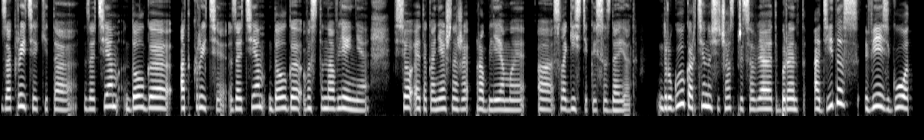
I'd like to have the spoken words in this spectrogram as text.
Закрытие Китая, затем долгое открытие, затем долгое восстановление. Все это, конечно же, проблемы э, с логистикой создает. Другую картину сейчас представляет бренд Adidas. Весь год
